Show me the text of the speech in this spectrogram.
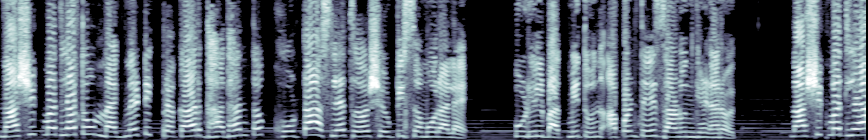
नाशिक मधला तो मॅग्नेटिक प्रकार धाधांत खोटा असल्याचं शेवटी समोर आलाय. पुढील बातमीतून आपण ते जाणून घेणार आहोत. नाशिक मधल्या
